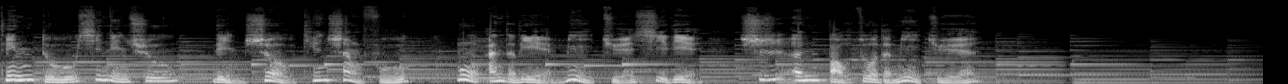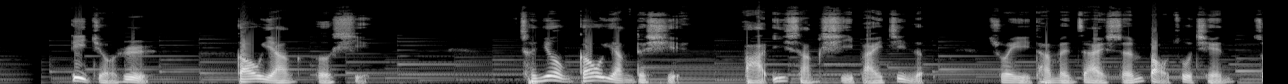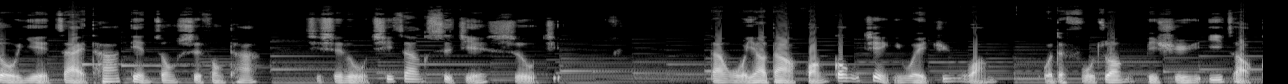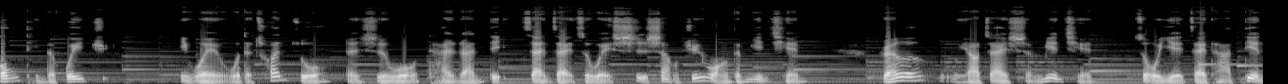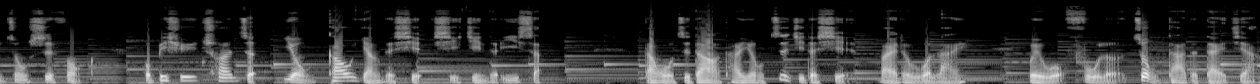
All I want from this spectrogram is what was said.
听读心灵书，领受天上福。穆安德烈秘诀系列：施恩宝座的秘诀。第九日，羔羊和血。曾用羔羊的血把衣裳洗白净了，所以他们在神宝座前昼夜在他殿中侍奉他。启示录七章四节十五节。当我要到皇宫见一位君王，我的服装必须依照宫廷的规矩，因为我的穿着能使我坦然地站在这位世上君王的面前。然而，我要在神面前昼夜在他殿中侍奉，我必须穿着用羔羊的血洗净的衣裳。当我知道他用自己的血买了我来，为我付了重大的代价，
